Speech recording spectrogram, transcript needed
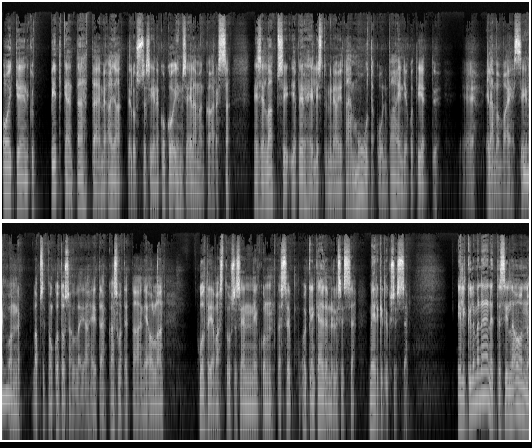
oikein niin kuin pitkän tähtäimen ajattelussa siinä koko ihmisen elämänkaaressa, niin se lapsi ja perheellistyminen on jotain muuta kuin vain joku tietty eh, elämänvaihe siinä, mm-hmm. kun ne lapset on kotosalla ja heitä kasvatetaan ja ollaan huoltajavastuussa sen niin kuin tässä oikein käytännöllisessä merkityksessä – Eli kyllä mä näen, että sillä on,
